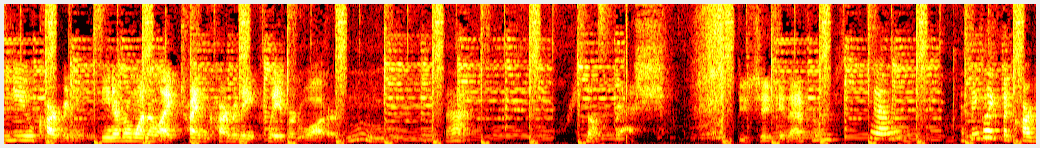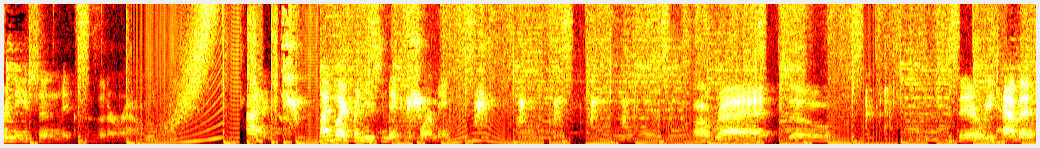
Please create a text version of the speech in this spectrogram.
you carbonate. So you never want to like try and carbonate flavored water. Ooh, what's that? smells fresh. Do you shake it afterwards? No. I think like the carbonation mixes it around. I don't know. My boyfriend usually makes it for me. Alright, so there we have it.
